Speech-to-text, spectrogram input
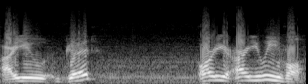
Are you good? Or are you, are you evil?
